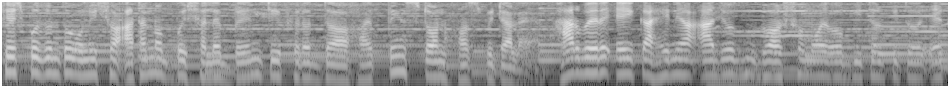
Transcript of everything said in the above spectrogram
শেষ পর্যন্ত উনিশশো আটানব্বই সালে ব্রেনটি ফেরত দেওয়া হয় প্রিন্সটন হসপিটালে। হার্বের এই কাহিনী আজও রহস্যময় ও বিতর্কিত এক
